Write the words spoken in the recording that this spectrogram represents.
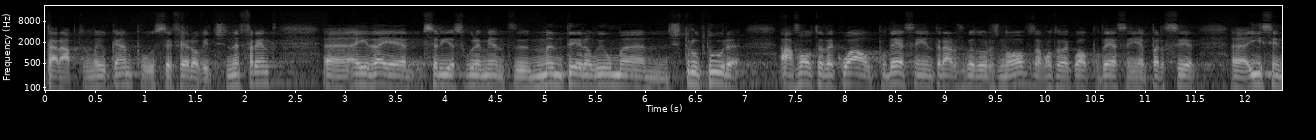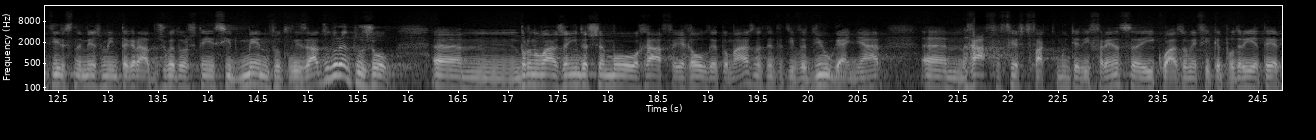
Tarapto no meio campo, Seferovic na frente. Uh, a ideia seria seguramente manter ali uma estrutura à volta da qual pudessem entrar jogadores novos, à volta da qual pudessem aparecer uh, e sentir-se na mesma integrado jogadores que têm sido menos utilizados. Durante o jogo, um, Bruno Lage ainda chamou Rafa e Raul de Tomás na tentativa de o ganhar. Um, Rafa fez de facto muita diferença e quase o Benfica poderia ter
